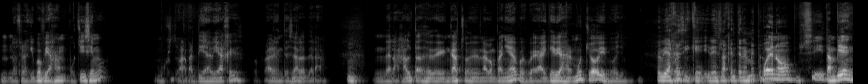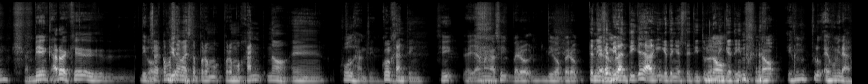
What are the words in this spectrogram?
nuestros equipos viajan muchísimo. La partida de viajes pues, probablemente sea de la Mm. de las altas de gastos en la compañía, pues, pues hay que viajar mucho y pues, viajas pues y, que, y ves la gente en el metro? Bueno, sí, también, también, claro, es que... Digo, ¿Cómo se llama esto? Promo, promo No. Eh, cool hunting. Cool hunting. Sí, le llaman así, pero digo, pero... ¿Tenéis en plantilla a alguien que tenga este título no, en LinkedIn? No, es un, es un, mira,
